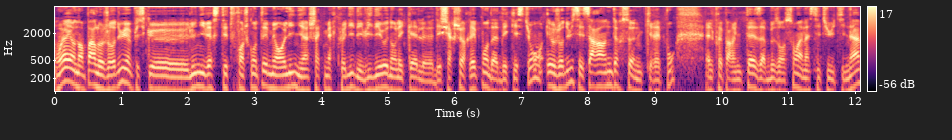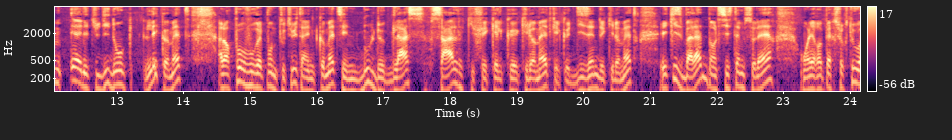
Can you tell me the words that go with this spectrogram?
Ouais, on en parle aujourd'hui hein, puisque l'université de Franche-Comté met en ligne hein, chaque mercredi des vidéos dans lesquelles euh, des chercheurs répondent à des questions. Et aujourd'hui, c'est Sarah Anderson qui répond. Elle prépare une thèse à Besançon, à l'Institut Utinam, et elle étudie donc les comètes. Alors pour vous répondre tout de suite, hein, une comète, c'est une boule de glace sale qui fait quelques kilomètres, quelques dizaines de kilomètres, et qui se balade dans le système solaire. On les repère surtout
